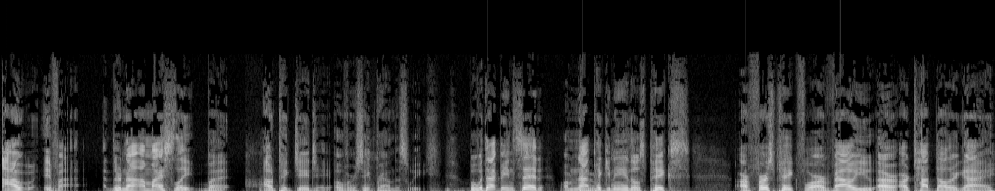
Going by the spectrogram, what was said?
I if I they're not on my slate, but I would pick JJ over St. Brown this week. But with that being said, I'm not picking any of those picks. Our first pick for our value, our, our top dollar guy,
